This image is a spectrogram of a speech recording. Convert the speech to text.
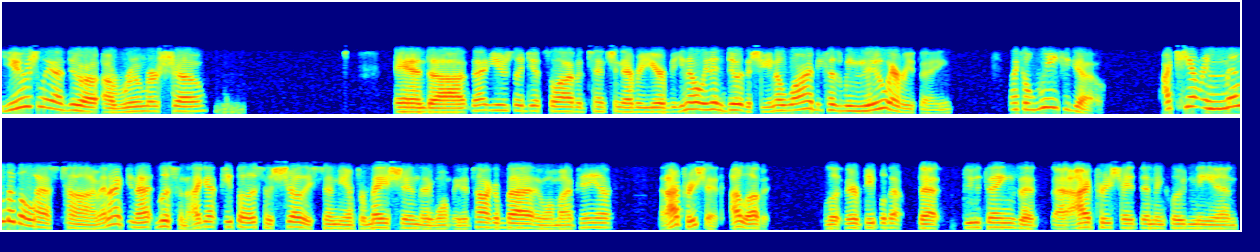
usually I do a, a rumor show and uh, that usually gets a lot of attention every year. But you know, we didn't do it this year. You know why? Because we knew everything like a week ago. I can't remember the last time. And I can listen. I got people listen to the show. They send me information. They want me to talk about it. They want my opinion, and I appreciate it. I love it. Look, there are people that that do things that, that I appreciate them including me in.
